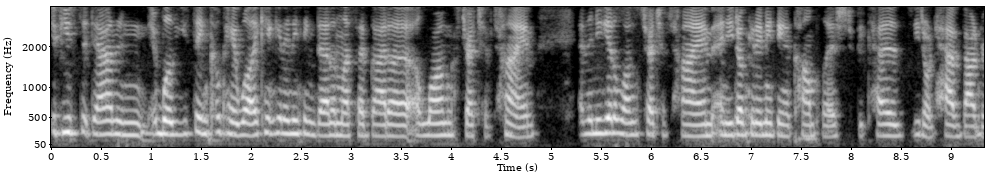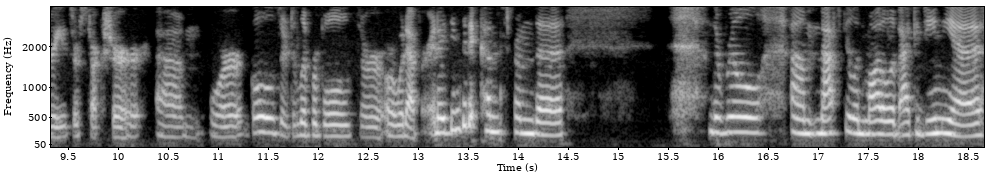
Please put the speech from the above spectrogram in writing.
if you sit down and well you think okay well i can't get anything done unless i've got a, a, long stretch of time. And then you get a long stretch of time and you don't get anything accomplished because you don't have boundaries or structure um, or goals or deliverables or, or whatever. And i think that it comes from the the real um, masculine model of academia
